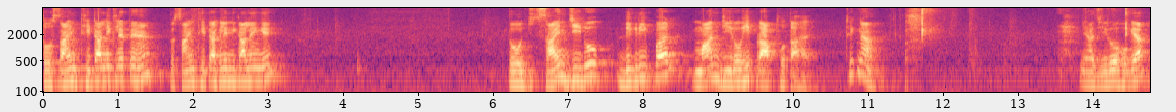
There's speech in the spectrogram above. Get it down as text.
तो साइन थीटा लिख लेते हैं। तो साइन थीटा के लिए निकालेंगे। तो साइन ज़ीरो डिग्री पर मान ज़ीरो ही प्राप्त होता है। ठीक ना? यहाँ ज़ीरो हो गया।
